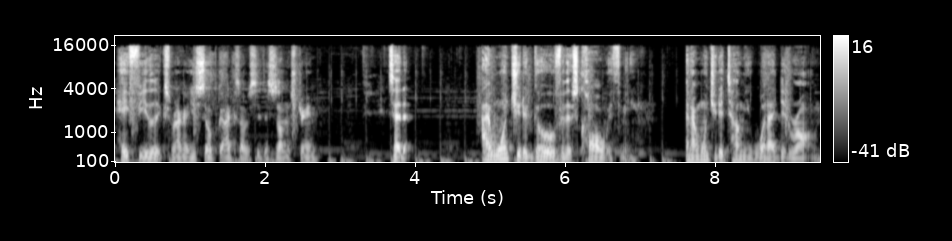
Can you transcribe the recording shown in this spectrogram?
hey felix we're not going to use soap guy because obviously this is on the stream said i want you to go over this call with me and I want you to tell me what I did wrong.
